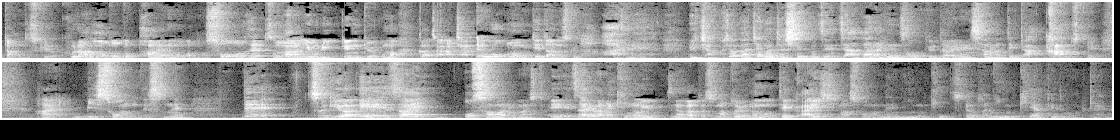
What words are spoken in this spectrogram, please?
たんですけど、倉本とパレモがもう壮絶な寄り点というか、まあ、ガチャガチャって動くのを見てたんですけど、あれ？めちゃくちゃガチャガチャしてると全然上がらへんぞって言ったらに下がってきてあかんっつって。はい。微損ですね。で次はエーザイを触りました。エーザイはね昨日言ってなかったです、まあ、というのもでかいしまあそのね人気っつってもさ人気やけどみたいな。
